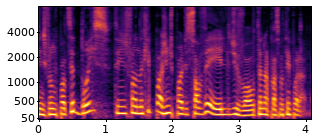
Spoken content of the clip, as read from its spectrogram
Tem gente falando que pode ser dois. Tem gente falando que a gente pode só ver ele de volta na próxima temporada.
